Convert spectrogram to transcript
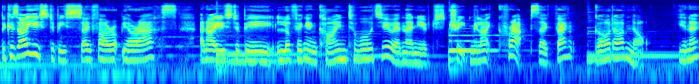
Because I used to be so far up your ass, and I used to be loving and kind towards you, and then you've just treat me like crap. So thank God I'm not, you know?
